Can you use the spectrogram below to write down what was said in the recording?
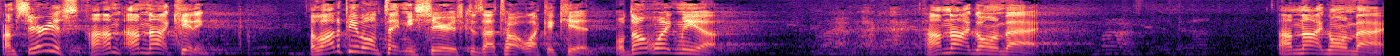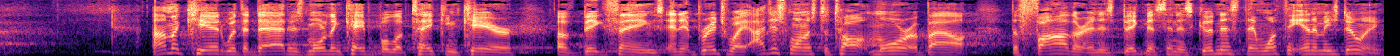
I'm serious. I'm, I'm not kidding. A lot of people don't take me serious because I talk like a kid. Well, don't wake me up. I'm not going back. I'm not going back. I'm a kid with a dad who's more than capable of taking care of big things. And at Bridgeway, I just want us to talk more about the Father and His bigness and His goodness than what the enemy's doing.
